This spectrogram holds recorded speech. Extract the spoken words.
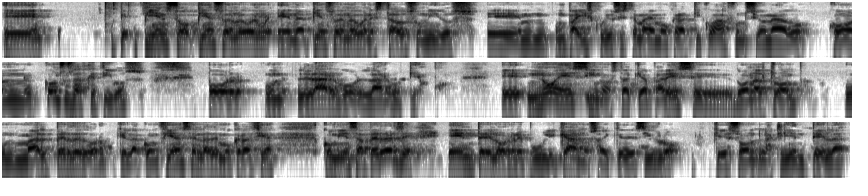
Eh, pienso, pienso, de nuevo en, pienso de nuevo en Estados Unidos, em, un país cuyo sistema democrático ha funcionado con, con sus adjetivos por un largo, largo tiempo. Eh, no es sino hasta que aparece Donald Trump, un mal perdedor, que la confianza en la democracia comienza a perderse entre los republicanos, hay que decirlo, que son la clientela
